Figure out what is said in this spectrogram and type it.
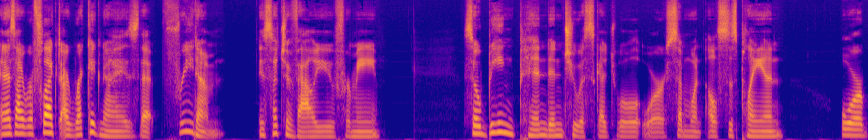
And as I reflect, I recognize that freedom is such a value for me. So being pinned into a schedule or someone else's plan, or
